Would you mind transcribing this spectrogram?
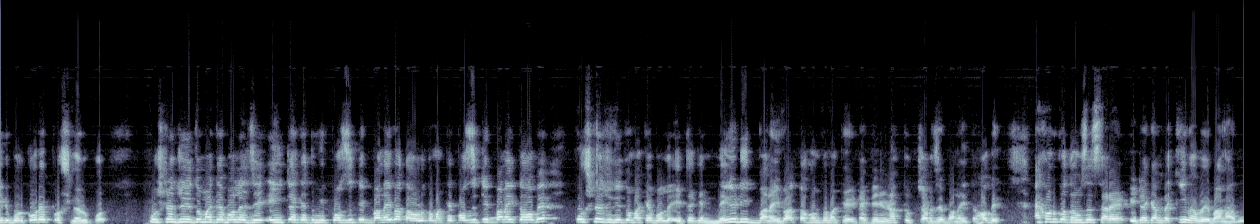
নির্ভর করে প্রশ্নের উপর। প্রশ্নে যদি তোমাকে বলে যে এইটাকে তুমি পজিটিভ বানাইবা, তাহলে তোমাকে পজিটিভ বানাইতে হবে। প্রশ্নে যদি তোমাকে বলে এটাকে নেগেটিভ বানাইবা, তখন তোমাকে এটাকে ঋণাত্মক চার্জে বানাইতে হবে। এখন কথা হচ্ছে, স্যার, এটাকে আমরা কীভাবে বানাবো?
